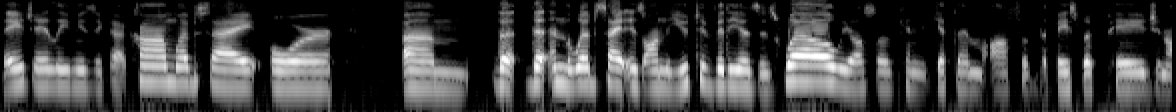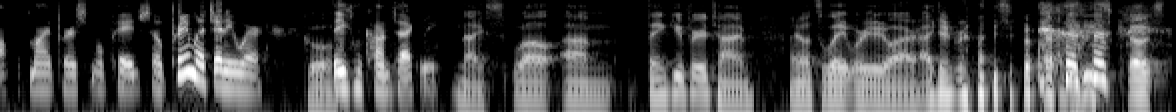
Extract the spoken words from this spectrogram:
the ajleemusic.com website, or um, the, the and the website is on the YouTube videos as well. We also can get them off of the Facebook page and off of my personal page. So pretty much anywhere Cool. that you can contact me. Nice. Well, um, thank you for your time. I know it's late where you are. I didn't realize you were on the East Coast.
